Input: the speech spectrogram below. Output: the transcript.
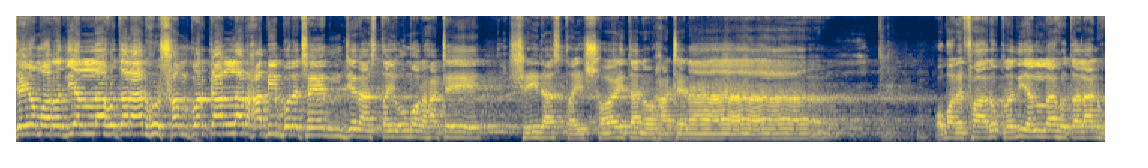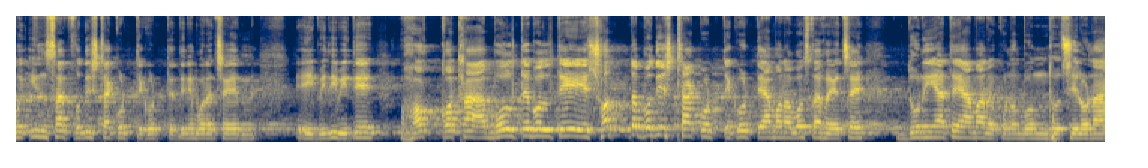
যে ওমর রাদিয়াল্লাহু তাআলা আনহু সম্পর্কে আল্লাহর হাবিব বলেছেন, যে রাস্তায় ওমর হাঁটে, সেই রাস্তায় শয়তানও হাঁটে না। ওমরে ফারুক রাদি আল্লাহ তালানহু ইনসাফ প্রতিষ্ঠা করতে করতে তিনি বলেছেন, এই পৃথিবীতে হক কথা বলতে বলতে, সত্য প্রতিষ্ঠা করতে করতে এমন অবস্থা হয়েছে, দুনিয়াতে আমার কোনো বন্ধু ছিল না।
